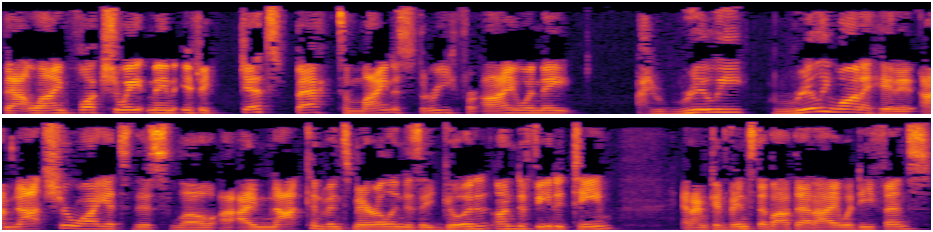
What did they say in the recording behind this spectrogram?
that line fluctuate. And if it gets back to minus three for Iowa, Nate, I really, really want to hit it. I'm not sure why it's this low. I'm not convinced Maryland is a good undefeated team, and I'm convinced about that Iowa defense.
